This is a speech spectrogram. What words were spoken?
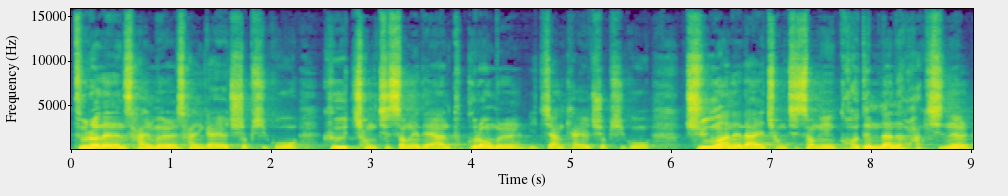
드러내는 삶을 살게 하여 주옵시고 그 정치성에 대한 부끄러움을 잊지 않게 하여 주옵시고 주 안에 나의 정치성이 거듭나는 확신을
